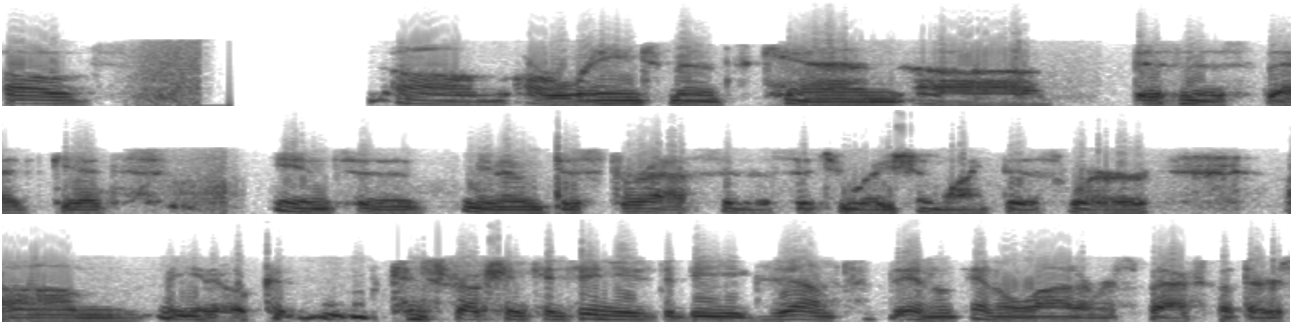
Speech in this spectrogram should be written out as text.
of um, arrangements can uh, business that gets into you know distress in a situation like this where um, you know c- construction continues to be exempt in, in a lot of respects but there's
